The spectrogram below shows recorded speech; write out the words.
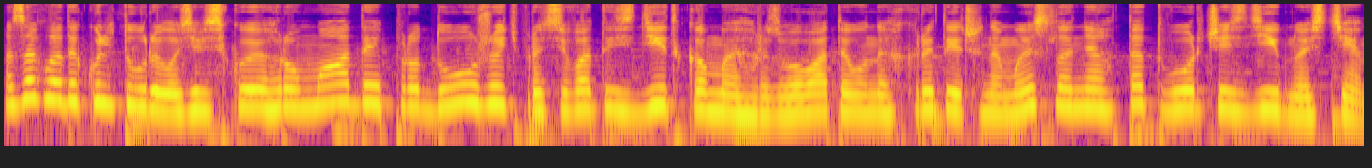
Заклади культури Лозівської громади продовжують працювати з дітками, розвивати у них критичне мислення та творчі здібності.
